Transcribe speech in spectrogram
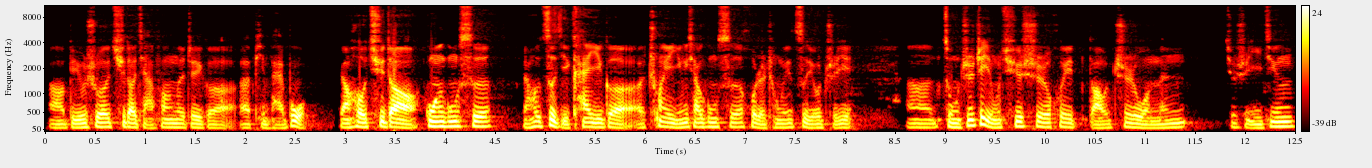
啊，比如说去到甲方的这个呃品牌部，然后去到公关公司，然后自己开一个创业营销公司或者成为自由职业，嗯，总之这种趋势会导致我们就是已经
